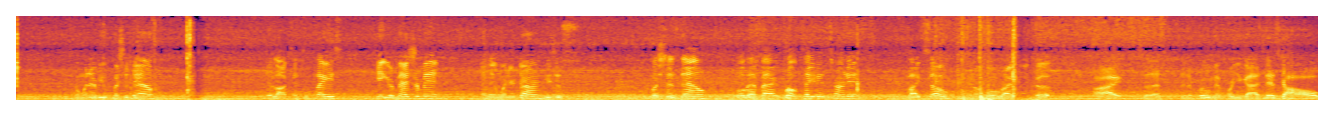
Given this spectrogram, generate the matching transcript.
So whenever you push it down, it locks into place. Get your measurement, and then when you're done, you just push this down, pull that back, rotate it, turn it, like so, and I'll go right back up. All right, so that's an improvement for you guys. Let's go.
